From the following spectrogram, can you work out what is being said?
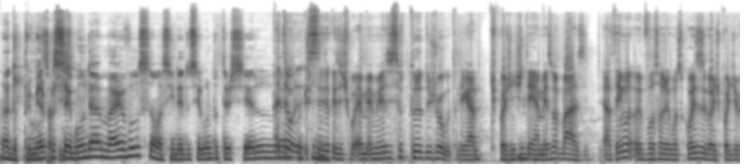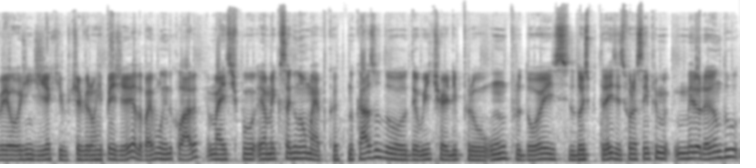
Não, do primeiro pro segundo é a maior evolução, assim, daí do segundo pro terceiro. Então, é, então, coisa, tipo, é a mesma estrutura do jogo, tá ligado? Tipo, a gente uhum. tem a mesma base. Ela tem uma evolução de algumas coisas, igual a gente pode ver hoje em dia, que já virou um RPG, ela vai evoluindo, claro, mas, tipo, ela meio que estagnou uma época. No caso do The Witcher ali pro 1, pro 2, do 2 pro 3, eles foram sempre melhorando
